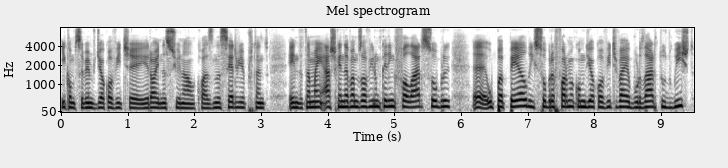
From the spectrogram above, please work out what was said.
e como sabemos, Djokovic é herói nacional quase na Sérvia, portanto, ainda também acho que ainda vamos ouvir um bocadinho falar sobre uh, o papel e sobre a forma como Djokovic vai abordar tudo isto,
